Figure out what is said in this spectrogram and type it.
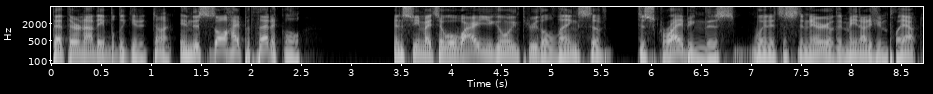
that they're not able to get it done. And this is all hypothetical and so you might say, well, why are you going through the lengths of describing this when it's a scenario that may not even play out?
